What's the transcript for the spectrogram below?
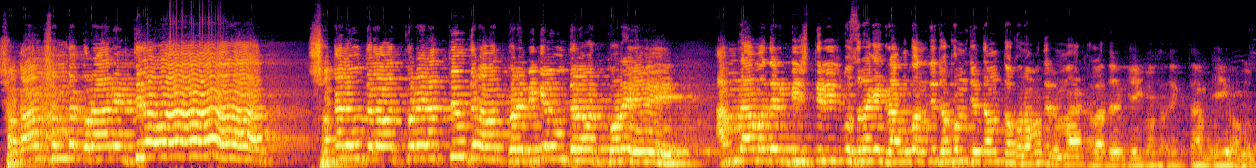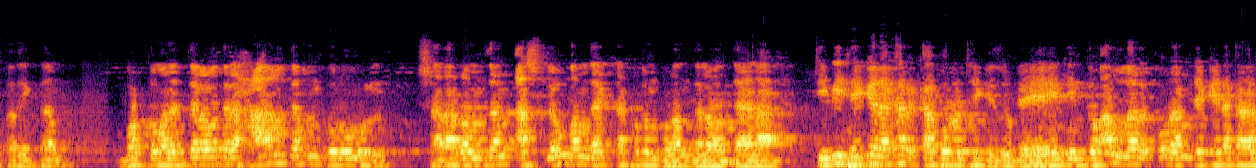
সকাল সন্ধ্যা কোরআনের তিলাওয়াত, সকালেও তেলাওয়াত করে, রাত্রেও তেলাওয়াত করে, বিকেলেও তেলাওয়াত করে। আমরা আমাদের বিশ তিরিশ বছর আগে গ্রামগঞ্জে যখন যেতাম, তখন আমাদের মা খালাদেরকে এই কথা দেখতাম, এই অবস্থা দেখতাম। বর্তমানে তেলাওয়াতের হাল তেমন করুন, সারা রমজান আসলেও বান্দা একটা খতম কোরআন তেলাওয়াত দেয় না। টিভি ঢেকে রাখার কাপড় থেকে জুটে, কিন্তু আল্লাহর কোরআন ঢেকে রাখার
